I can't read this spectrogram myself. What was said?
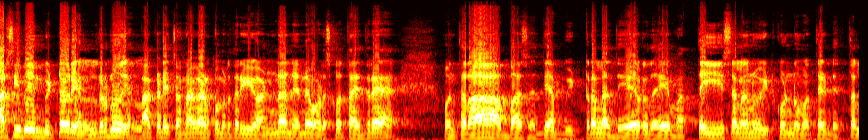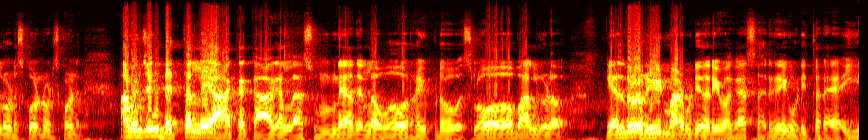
ಆರ್ ಸಿ ಬಿಯಿಂದ ಬಿಟ್ಟವ್ರು ಎಲ್ಲರೂ ಎಲ್ಲ ಕಡೆ ಚೆನ್ನಾಗಿ ಆಡ್ಕೊಂಬರ್ತಾರೆ ಈ ಅಣ್ಣ ನೆನೆ ಹೊಡೆಸ್ಕೊತಾ ಇದ್ರೆ ಒಂಥರ ಹಬ್ಬ ಸದ್ಯ ಬಿಟ್ರಲ್ಲ ದೇವ್ರ ದಯ. ಮತ್ತೆ ಈ ಸಲನೂ ಇಟ್ಕೊಂಡು ಮತ್ತೆ ಡೆತ್ತಲ್ಲಿ ಹೊಡೆಸ್ಕೊಂಡು ಹೊಡೆಸ್ಕೊಂಡು ಆ ಮನುಷ್ಯಂಗೆ ಡೆತ್ತಲ್ಲೇ ಹಾಕಕ್ಕಾಗಲ್ಲ ಸುಮ್ಮನೆ ಅದೆಲ್ಲ ಓವರ್ ಹೈಪ್ಡು ಸ್ಲೋ ಬಾಲ್ಗಳು. ಎಲ್ಲರೂ ರೀಡ್ ಮಾಡಿಬಿಟ್ಟಿದ್ದಾರೆ ಇವಾಗ. ಸರಿ ಹೊಡಿತಾರೆ. ಈ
